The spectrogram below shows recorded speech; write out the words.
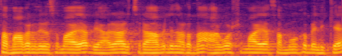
സമാപന ദിവസമായ വ്യാഴാഴ്ച രാവിലെ നടന്ന ആഘോഷമായ സമൂഹ ബലിക്ക്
